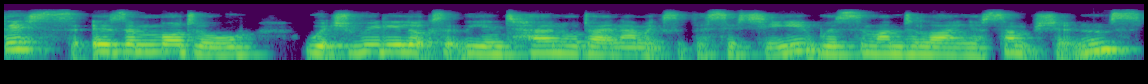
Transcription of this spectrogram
this is a model which really looks at the internal dynamics of the city with some underlying assumptions.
